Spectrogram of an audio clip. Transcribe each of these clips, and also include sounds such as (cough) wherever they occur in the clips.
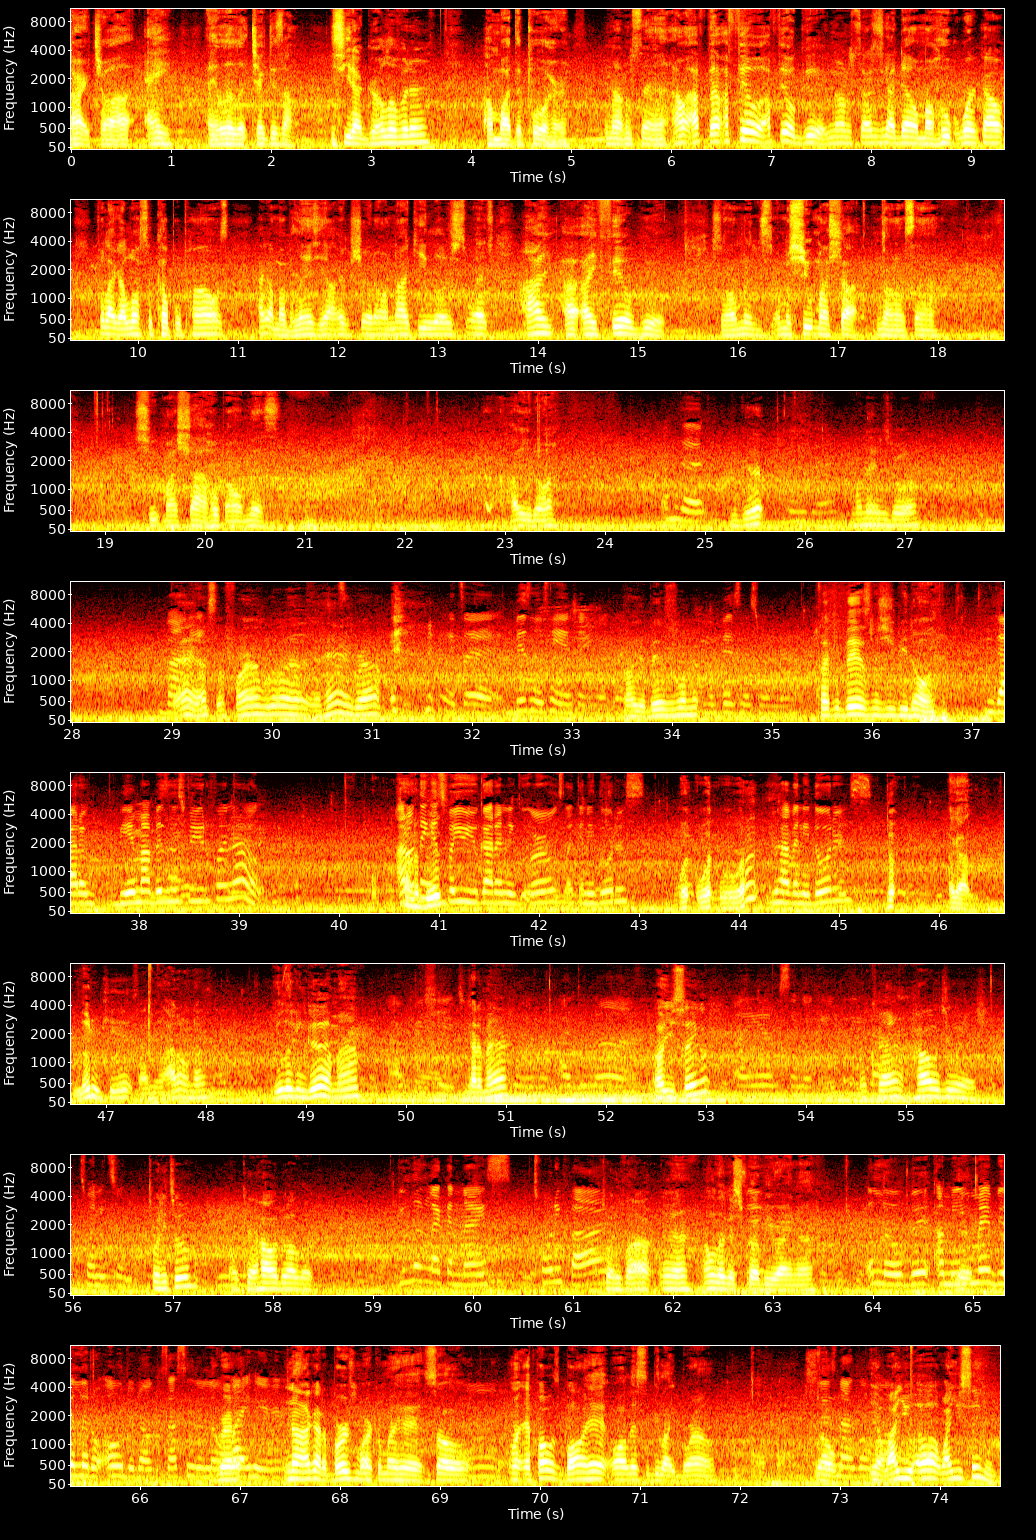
All right, y'all. Hey, hey, look, look, check this out. You see that girl over there? I'm about to pull her. You know what I'm saying? I, I, feel, I feel, I feel good. You know what I'm saying? I just got done with my hoop workout. Feel like I lost a couple pounds. I got my Balenciaga shirt on, Nike little sweats. I, I, I feel good. So I'm gonna, I'm gonna shoot my shot. You know what I'm saying? Shoot my shot. Hope I don't miss. How you doing? I'm good. You good? I'm good. My name's Joel. Dang, that's a firm little hand grab. (laughs) it's a business handshake, my Oh, girl. your businesswoman? I'm a businesswoman. What type of business you be doing? You gotta be in my business for you to find out. I don't think it's for you. You got any girls, like any daughters? What, what, what? You have any daughters? I got little kids. I mean, I don't know. You looking good, man. I appreciate You you. got a man? I do not. Oh, you single? I am single. Can you believe Okay. How old you is? that? 22. 22? Mm-hmm. Okay, how old do I look? Like a nice 25. 25? Yeah, I'm looking scrubby right now. A little bit. I mean, Yeah. you may be a little older though, because I see the little Right. white hair. No, I got a birthmark on my head. So Mm. if I was bald head, all this would be like brown. Okay. So Let's not go yeah, why you uh why you single?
